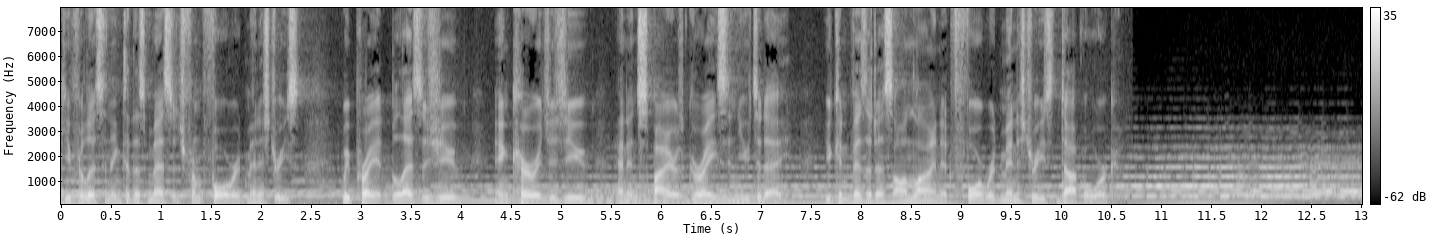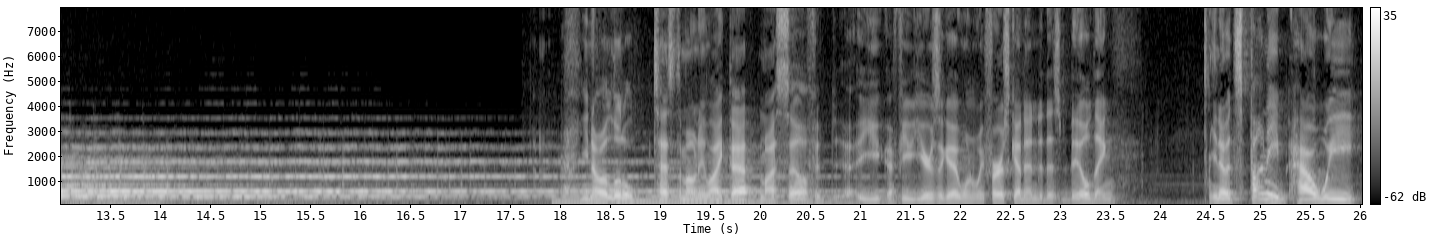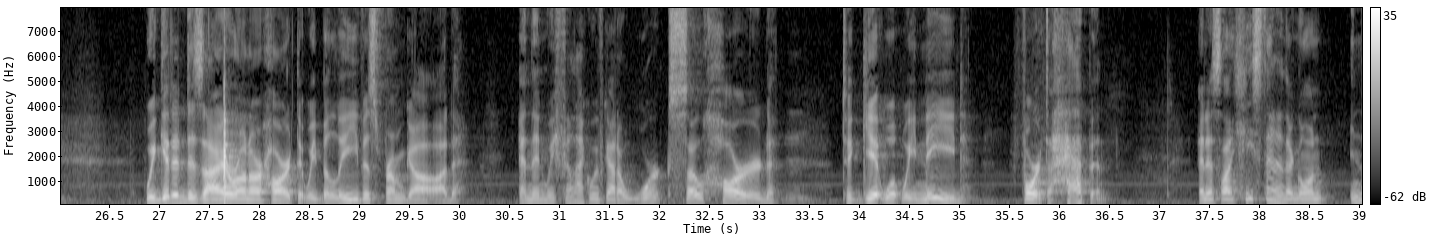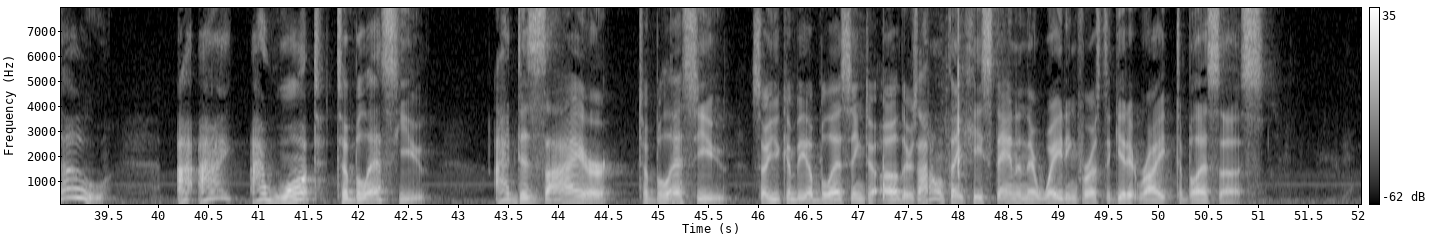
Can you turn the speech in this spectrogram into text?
Thank you for listening to this message from Forward Ministries. We pray it blesses you, encourages you, and inspires grace in you today. You can visit us online at forwardministries.org. You know, a little testimony like that myself a few years ago when we first got into this building. You know, it's funny how we we get a desire on our heart that we believe is from God, and then we feel like we've got to work so hard to get what we need for it to happen. And it's like he's standing there going, No, I, I, I want to bless you. I desire to bless you so you can be a blessing to others. I don't think he's standing there waiting for us to get it right to bless us.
